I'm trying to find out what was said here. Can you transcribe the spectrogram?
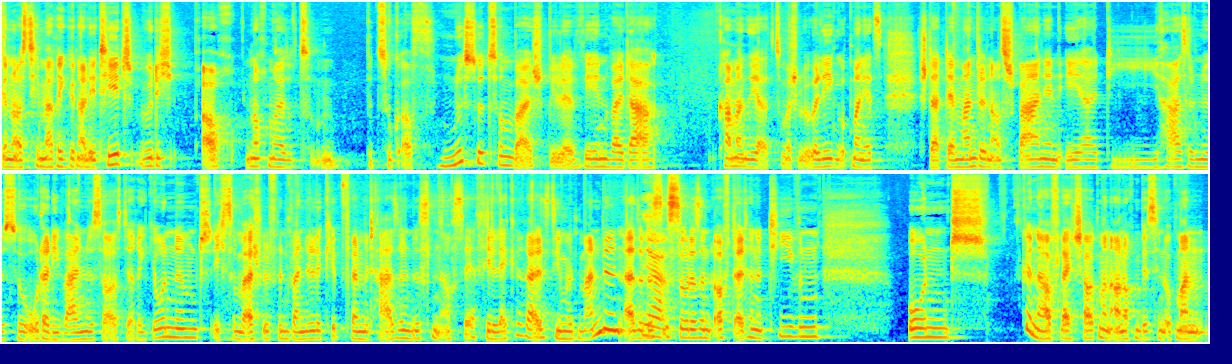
Genau, das Thema Regionalität würde ich auch nochmal so zum Bezug auf Nüsse zum Beispiel erwähnen, weil da kann man sich ja zum Beispiel überlegen, ob man jetzt statt der Mandeln aus Spanien eher die Haselnüsse oder die Walnüsse aus der Region nimmt. Ich zum Beispiel finde Vanillekipferl mit Haselnüssen auch sehr viel leckerer als die mit Mandeln. Also das ja. ist so, das sind oft Alternativen. Und genau, vielleicht schaut man auch noch ein bisschen, ob man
